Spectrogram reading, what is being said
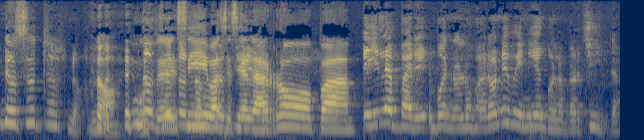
nosotros no. No, Nosotros ustedes iban, se hacían la ropa. Y la pare- Bueno, los varones venían con la perchita.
